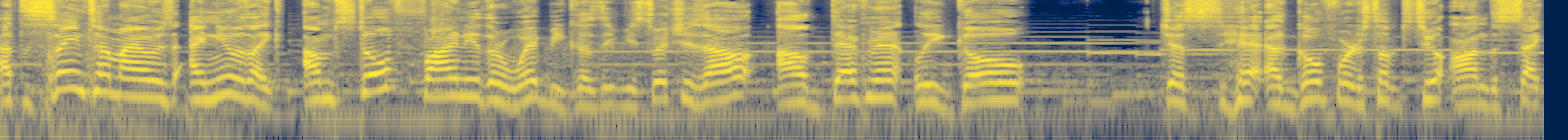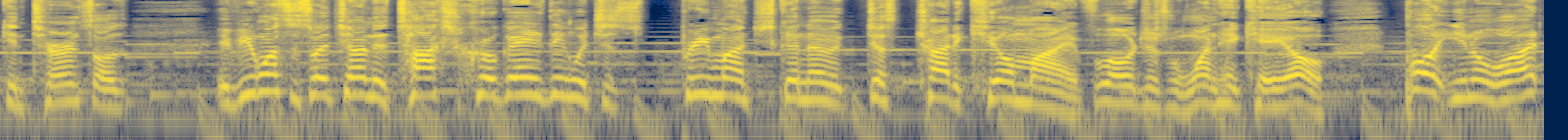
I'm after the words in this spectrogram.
At the same time, I was, I knew, like, I'm still fine either way because if he switches out, I'll definitely go just hit a go for the substitute on the second turn. So if he wants to switch on to Toxicroak or anything, which is pretty much gonna just try to kill my flow just with one hit KO. But you know what?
